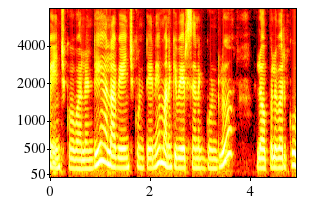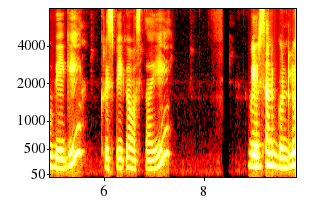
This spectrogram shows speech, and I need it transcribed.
వేయించుకోవాలండి. అలా వేయించుకుంటేనే మనకి వేరుశెనగ గుండ్లు లోపలి వరకు వేగి క్రిస్పీగా వస్తాయి. వేరుశనగ గుండ్లు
